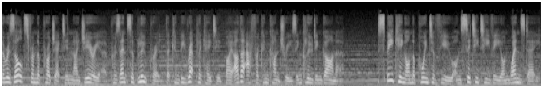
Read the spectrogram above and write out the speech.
the results from the project in Nigeria presents a blueprint that can be replicated by other African countries including Ghana. Speaking on the point of view on Citi TV on Wednesday,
